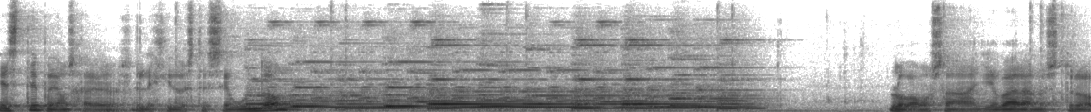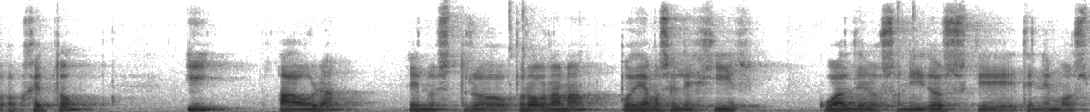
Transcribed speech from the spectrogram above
este, podemos haber elegido este segundo. Lo vamos a llevar a nuestro objeto y ahora en nuestro programa podríamos elegir cuál de los sonidos que tenemos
